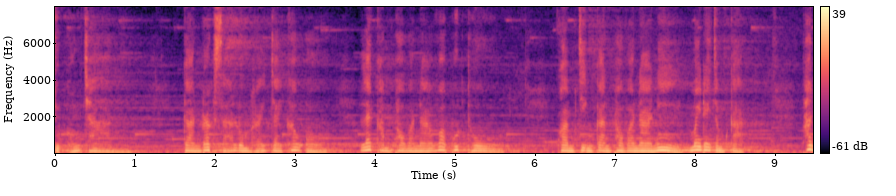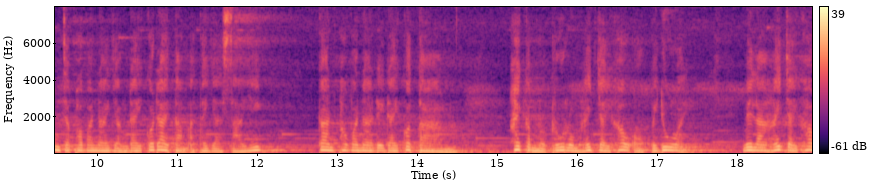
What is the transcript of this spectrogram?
จุดของฌาน การรักษาลมหายใจเข้าออก และคำภาวนาว่าพุทโธ ความจริงการภาวนานี่ไม่ได้จำกัด ท่านจะภาวนาอย่างใดก็ได้ตามอัธยาศัย การภาวนาใด ๆ ก็ตาม ให้กำหนดรู้ลมหายใจเข้าออกไปด้วย เวลาหายใจเข้า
